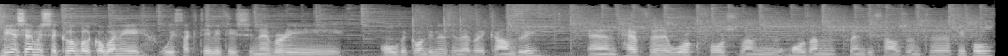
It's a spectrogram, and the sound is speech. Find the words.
DSM is a global company with activities in every, all the continents, in every country, and have a workforce of more than 20,000 uh, people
